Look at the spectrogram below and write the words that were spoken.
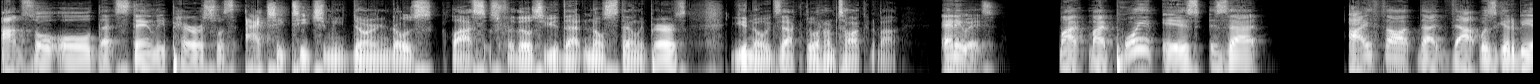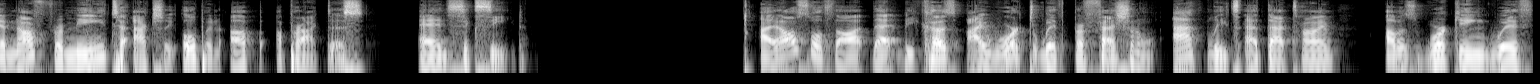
I'm so old that Stanley Paris was actually teaching me during those classes. For those of you that know Stanley Paris, you know exactly what I'm talking about. Anyways, my, my point is, is that I thought that that was going to be enough for me to actually open up a practice and succeed. I also thought that because I worked with professional athletes at that time, I was working with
